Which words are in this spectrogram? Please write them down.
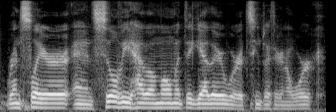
Renslayer and Sylvie have a moment together where it seems like they're going to work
